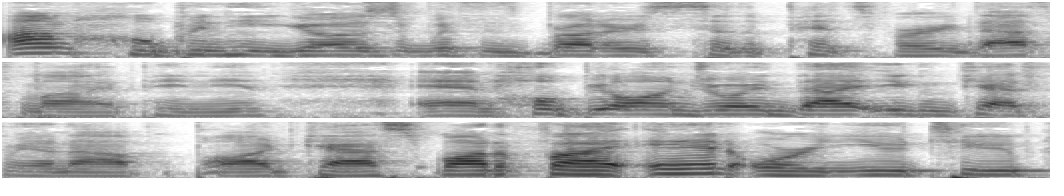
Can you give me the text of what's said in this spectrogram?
I'm hoping he goes with his brothers to the Pittsburgh. That's my opinion. And hope you all enjoyed that. You can catch me on Apple Podcast, Spotify, and or YouTube.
